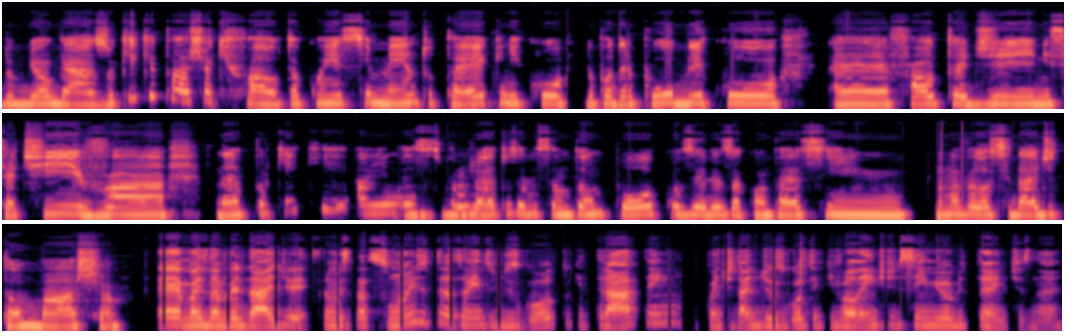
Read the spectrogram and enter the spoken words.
do biogás. O que, que tu acha que falta? Conhecimento técnico do poder público? É, falta de iniciativa, né? Por que, que ainda esses projetos eles são tão poucos e eles acontecem numa velocidade tão baixa? É, mas na verdade são estações de tratamento de esgoto que tratem quantidade de esgoto equivalente de 100 mil habitantes, né?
